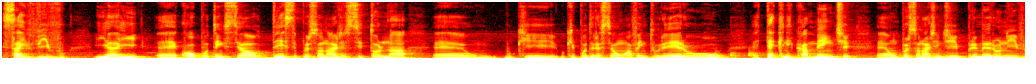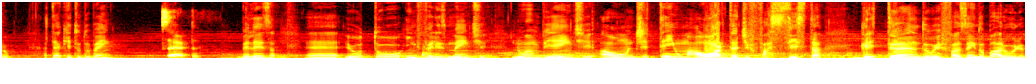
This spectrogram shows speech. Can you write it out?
sai vivo. E aí, é, qual o potencial desse personagem se tornar é, um, o, que, o que poderia ser um aventureiro ou, é, tecnicamente, é, um personagem de primeiro nível. Até aqui tudo bem? Certo. Beleza. É, eu tô, infelizmente, num ambiente onde tem uma horda de fascista gritando e fazendo barulho.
